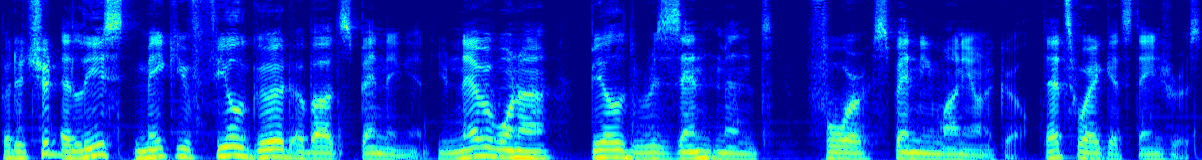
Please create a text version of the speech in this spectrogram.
But it should at least make you feel good about spending it. You never want to build resentment for spending money on a girl. That's where it gets dangerous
